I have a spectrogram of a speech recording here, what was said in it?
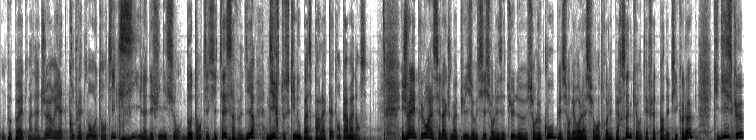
on ne peut pas être manager et être complètement authentique si la définition d'authenticité, ça veut dire dire tout ce qui nous passe par la tête en permanence. Et je vais aller plus loin, et c'est là que je m'appuie aussi sur les études sur le couple et sur les relations entre les personnes qui ont été faites par des psychologues, qui disent que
